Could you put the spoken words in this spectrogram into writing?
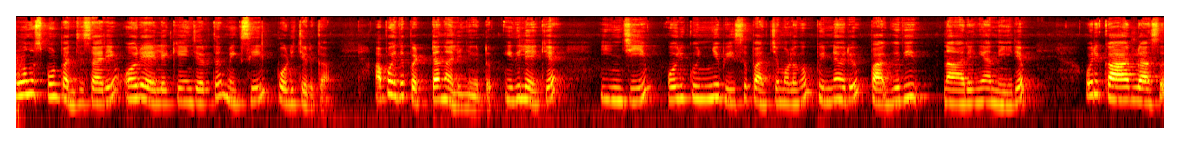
മൂന്ന് സ്പൂൺ പഞ്ചസാരയും ഒരു ഏലക്കയും ചേർത്ത് മിക്സിയിൽ പൊടിച്ചെടുക്കാം. അപ്പോൾ ഇത് പെട്ടെന്ന് അലിഞ്ഞ് കിട്ടും. ഇതിലേക്ക് ഇഞ്ചിയും ഒരു കുഞ്ഞു പീസ് പച്ചമുളകും പിന്നെ ഒരു പകുതി നാരങ്ങ നീരും ഒരു കാർ ഗ്ലാസ്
